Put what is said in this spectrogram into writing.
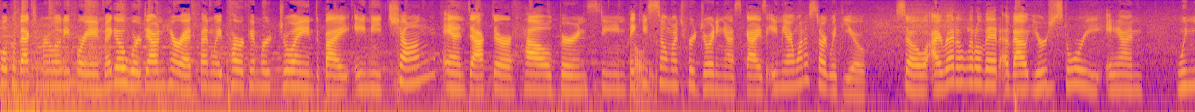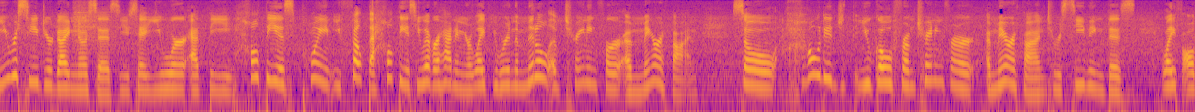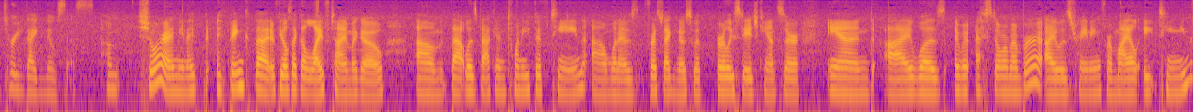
Welcome back to Merloni, Fauria, and Mego. We're down here at Fenway Park, and we're joined by Amy Chung and Dr. Hal Burstein. Thank you so much for joining us, guys. Amy, I want to start with you. So, I read a little bit about your story, and when you received your diagnosis, you say you were at the healthiest point, you felt the healthiest you ever had in your life. You were in the middle of training for a marathon. So, how did you go from training for a marathon to receiving this life altering diagnosis? Um, sure. I mean, I, th- I think that it feels like a lifetime ago. Um, that was back in 2015 um, when I was first diagnosed with early stage cancer. And I was, I, re- I still remember, I was training for mile 18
